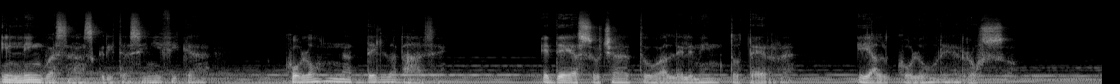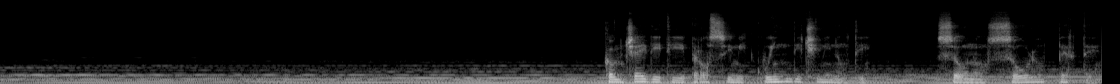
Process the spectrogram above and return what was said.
in lingua sanscrita significa colonna della base ed è associato all'elemento terra e al colore rosso. Concediti i prossimi 15 minuti, sono solo per te.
